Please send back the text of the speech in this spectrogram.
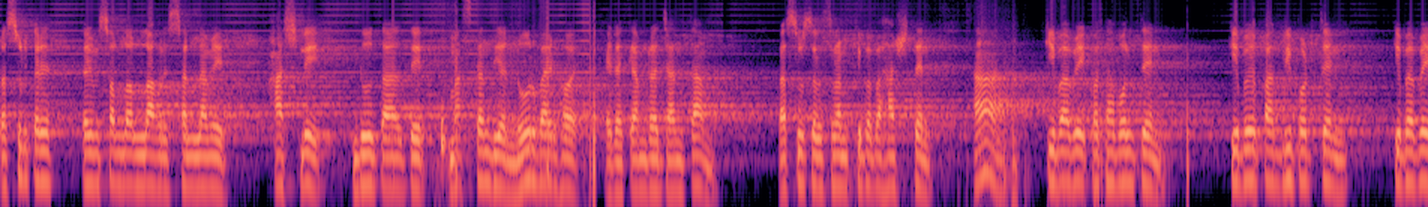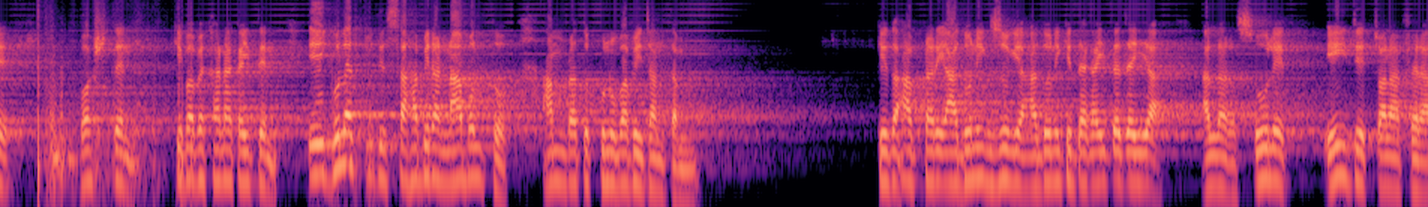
রাসুল করিম সাল্লাহ সাল্লামের হাসলে দু তাদের মাঝখান দিয়ে নূর বাইর হয়, এটাকে আমরা জানতাম? রাসুল সাল্লাহ সাল্লাম কীভাবে হাসতেন? হ্যাঁ কীভাবে কথা বলতেন, কীভাবে পাগড়ি পড়তেন কীভাবে বসতেন, কীভাবে খানা খাইতেন, এইগুলা যদি সাহাবিরা না বলতো, আমরা তো কোনোভাবেই জানতাম না। কিন্তু আপনার এই আধুনিক যুগে, আধুনিকে দেখাইতে যাইয়া আল্লাহ রসুলের এই যে চলাফেরা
